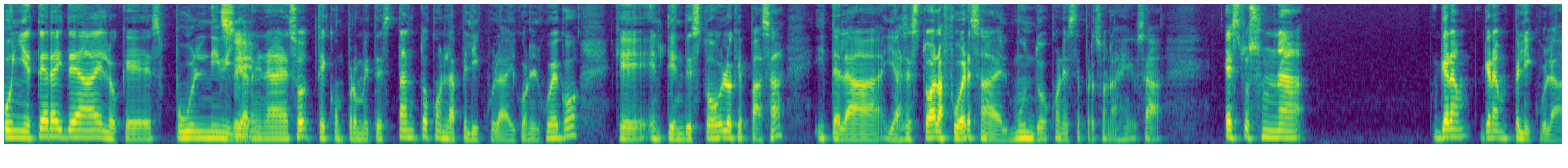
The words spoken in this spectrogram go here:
puñetera idea de lo que es pool, ni billar, Sí. ni nada de eso, te comprometes tanto con la película y con el juego que entiendes todo lo que pasa y, te la, y haces toda la fuerza del mundo con este personaje. O sea, esto es una gran, gran película.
